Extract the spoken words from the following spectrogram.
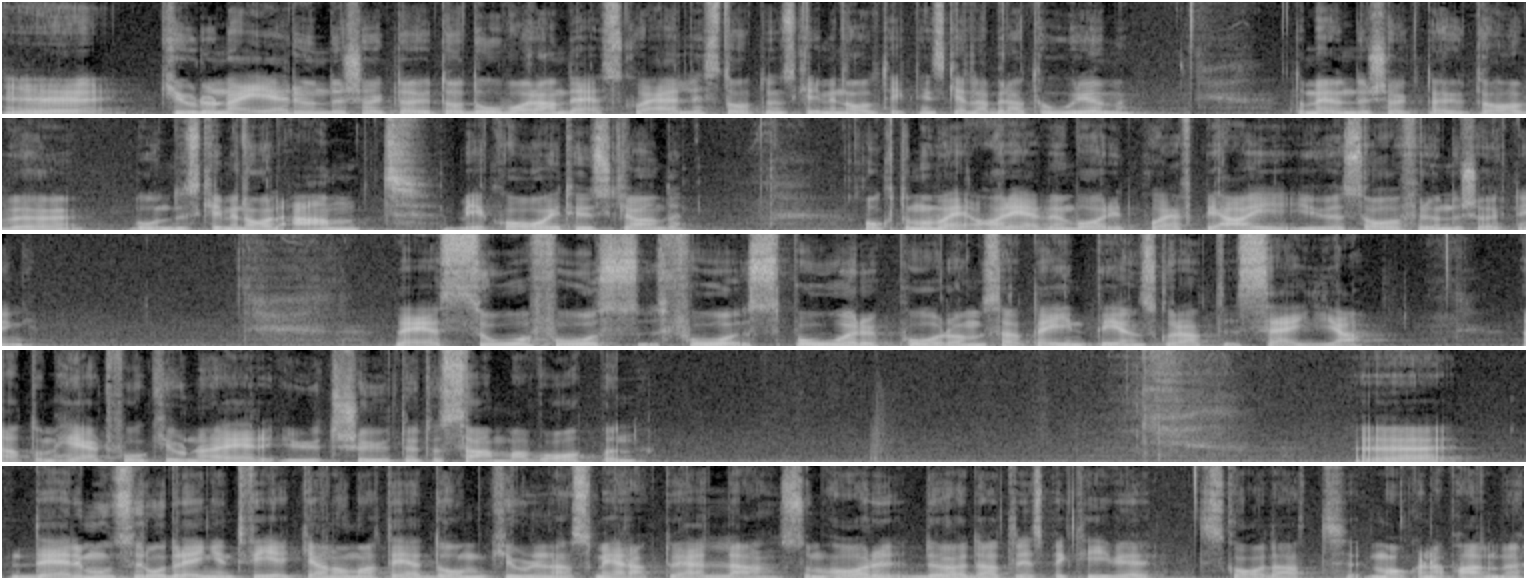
Eh, kulorna är undersökta av dåvarande SKL, Statens kriminaltekniska laboratorium. De är undersökta av eh, Bundeskriminalamt, BKA i Tyskland. Och de har även varit på FBI i USA för undersökning. Det är så få, få spår på dem så att det inte ens går att säga att de här två kulorna är utskjutna av samma vapen. Eh, Däremot så råder det ingen tvekan om att det är de kulorna som är aktuella som har dödat respektive skadat makarna Palme.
